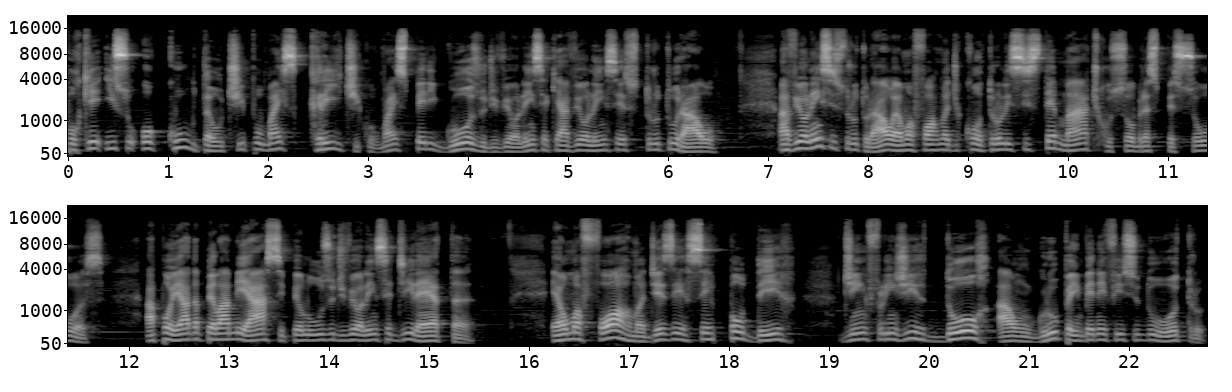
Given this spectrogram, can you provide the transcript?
porque isso oculta o tipo mais crítico, mais perigoso de violência, que é a violência estrutural. A violência estrutural é uma forma de controle sistemático sobre as pessoas, apoiada pela ameaça e pelo uso de violência direta. É uma forma de exercer poder, de infligir dor a um grupo em benefício do outro.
